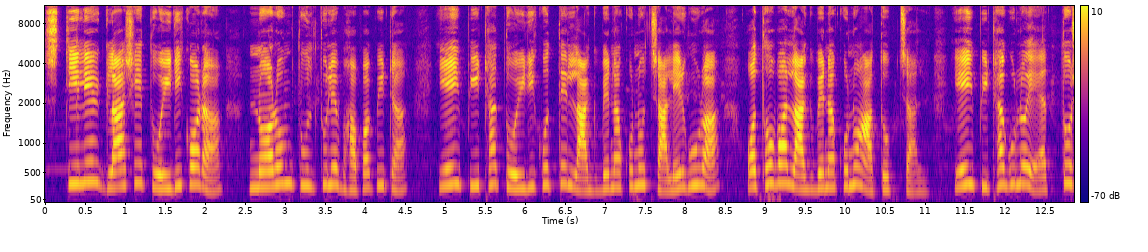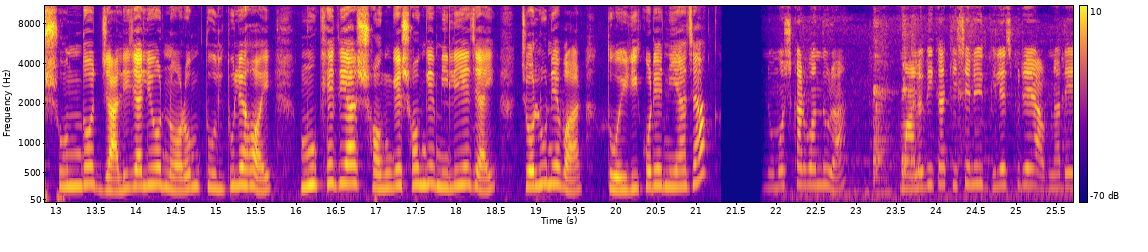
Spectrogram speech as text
স্টিলের গ্লাসে তৈরি করা নরম তুলতুলে ভাপা পিঠা এই পিঠা তৈরি করতে লাগবে না কোনো চালের গুঁড়া অথবা লাগবে না কোনো আতপ চাল। এই পিঠাগুলো এত সুন্দর জালি জালি ও নরম তুলতুলে হয়, মুখে দেওয়ার সঙ্গে সঙ্গে মিলিয়ে যায়। চলুন এবার তৈরি করে নেওয়া যাক। নমস্কার বন্ধুরা, মালবিকা কিচেন উইথ ভিলেজ ফুডে আপনাদের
